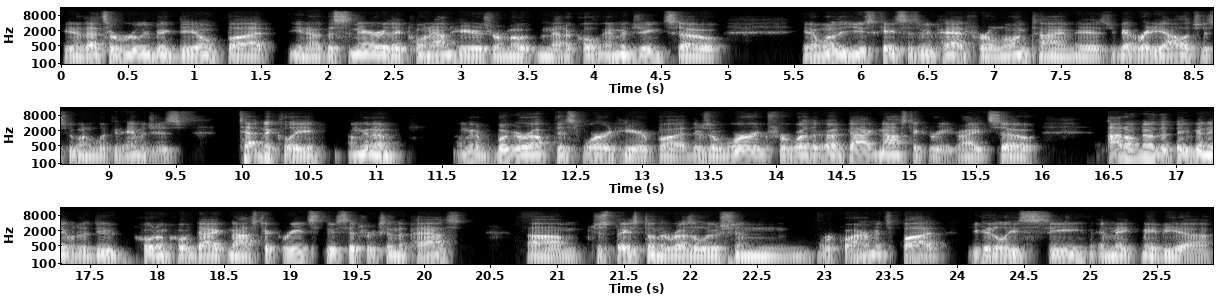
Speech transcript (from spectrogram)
you know, that's a really big deal. But, you know, the scenario they point out here is remote medical imaging. So, you know, one of the use cases we've had for a long time is you've got radiologists who want to look at images. Technically, I'm going to I'm going to booger up this word here, but there's a word for whether a diagnostic read, right? So I don't know that they've been able to do quote unquote diagnostic reads through Citrix in the past um, just based on the resolution requirements. But you could at least see and make maybe a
